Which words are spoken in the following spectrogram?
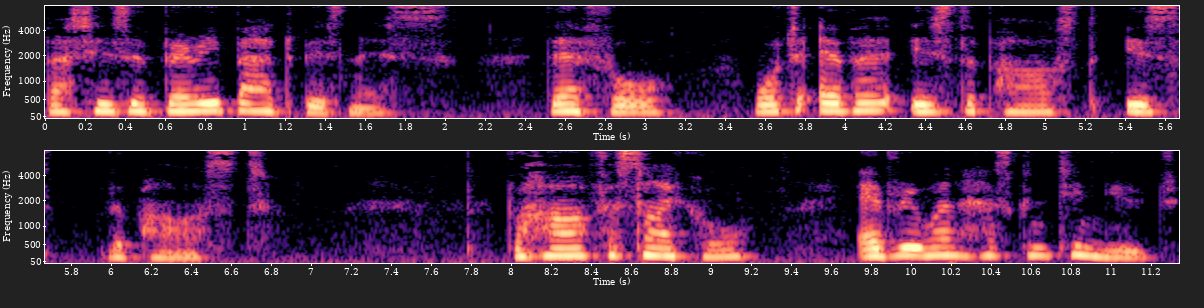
That is a very bad business. Therefore, whatever is the past is the past. For half a cycle, everyone has continued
